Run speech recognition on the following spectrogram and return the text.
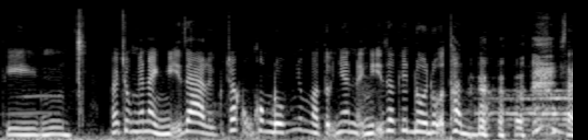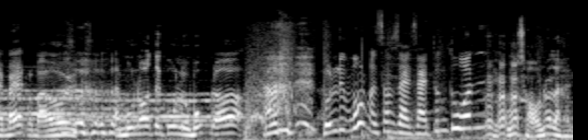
thì ừ, nói chung cái này nghĩ ra thì chắc cũng không đúng nhưng mà tự nhiên lại nghĩ ra cái đôi đũa thần Sai bét rồi bà ơi. Anh muốn nói tới cuốn lưu bút đó. à, cuốn lưu bút mà sao dài dài thuôn thuôn Thì cuốn sổ nó là hình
